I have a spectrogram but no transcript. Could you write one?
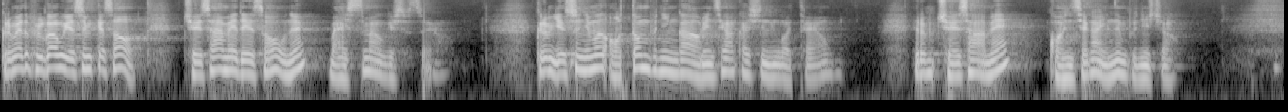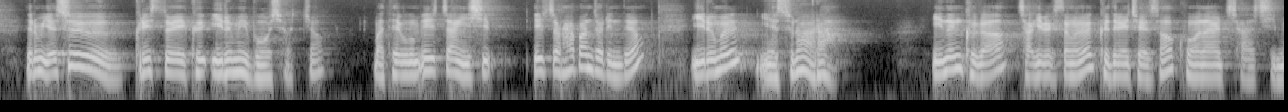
그럼에도 불구하고 예수님께서 죄사함에 대해서 오늘 말씀하고 계셨어요. 그럼 예수님은 어떤 분인가 우리는 생각할 수 있는 것 같아요. 여러분 죄사함에 권세가 있는 분이죠. 여러분 예수 그리스도의 그 이름이 무엇이었죠? 마태복음 1장 21절 하반절인데요. 이름을 예수라 하라. 이는 그가 자기 백성을 그들의 죄에서 구원할 자심,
